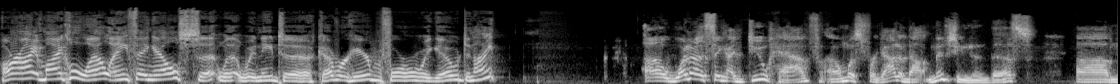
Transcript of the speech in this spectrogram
All right, Michael. Well, anything else that we need to cover here before we go tonight? one other thing I do have, I almost forgot about mentioning this. Um,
